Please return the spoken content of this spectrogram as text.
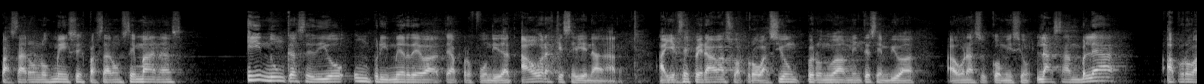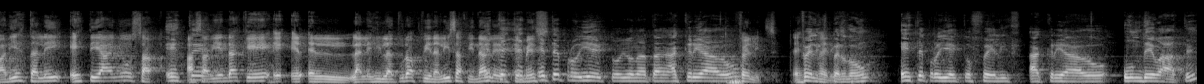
pasaron los meses, pasaron semanas y nunca se dio un primer debate a profundidad. Ahora es que se viene a dar. Ayer se esperaba su aprobación, pero nuevamente se envió a una subcomisión. La Asamblea aprobaría esta ley este año a este- sabiendas que eh, la legislatura finaliza a finales de este, este mes. Este proyecto, Jonathan, ha creado... Félix. Félix, perdón. Este proyecto, Félix, ha creado un debate.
